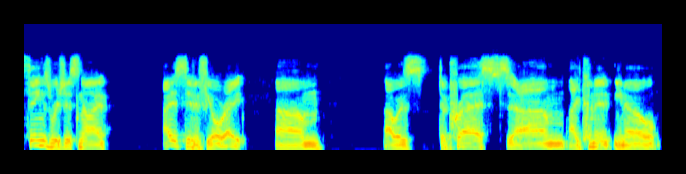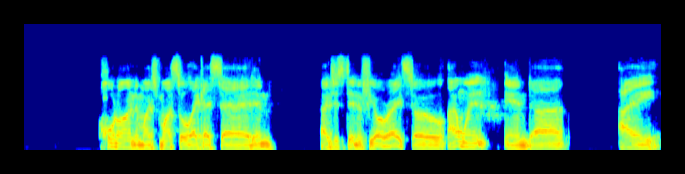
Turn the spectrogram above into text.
things were just not. I just didn't feel right. Um, I was depressed. Um, I couldn't, you know, hold on to much muscle, like I said, and I just didn't feel right. So I went and uh, I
